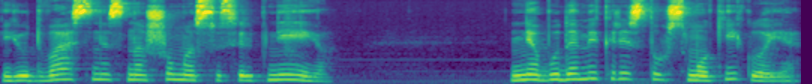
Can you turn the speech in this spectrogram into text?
jų dvasinis našumas susilpnėjo. Nebūdami Kristaus mokykloje,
